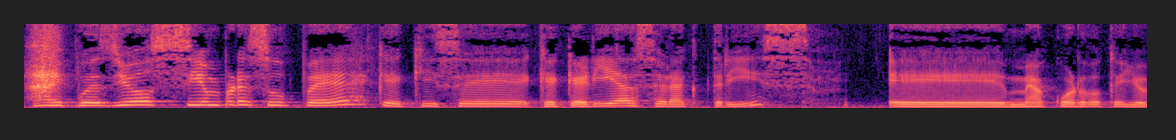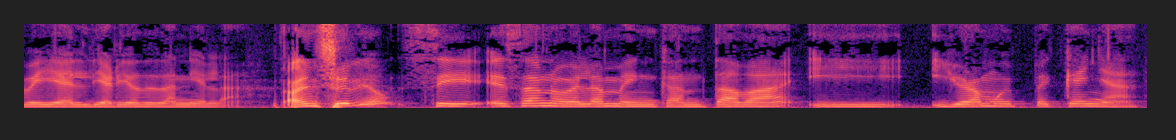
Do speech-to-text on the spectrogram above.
Ay, pues yo siempre supe que quise, que quería ser actriz. Eh, me acuerdo que yo veía el diario de Daniela. ¿Ah, en serio? Sí, esa novela me encantaba y, y, yo era muy pequeña.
